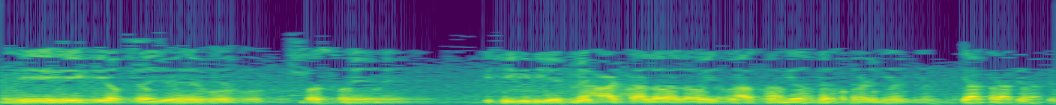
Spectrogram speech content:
یعنی ایک شخص نے جو ہے وہ بس میں کسی کی جیب میں ہاتھ ڈالا والا وہی صاف ہو گیا، اس نے پکڑ لیا۔ کیا کرتے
